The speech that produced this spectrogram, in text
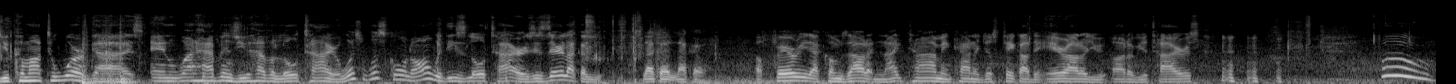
You come out to work, guys, and what happens? You have a low tire. What's what's going on with these low tires? Is there like a like a like a a fairy that comes out at nighttime and kind of just take out the air out of you out of your tires? Woo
